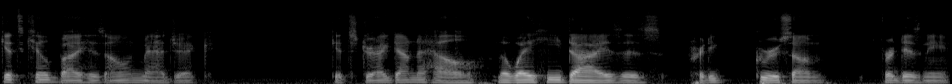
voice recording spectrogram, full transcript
gets killed by his own magic, gets dragged down to hell. The way he dies is pretty gruesome for Disney.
